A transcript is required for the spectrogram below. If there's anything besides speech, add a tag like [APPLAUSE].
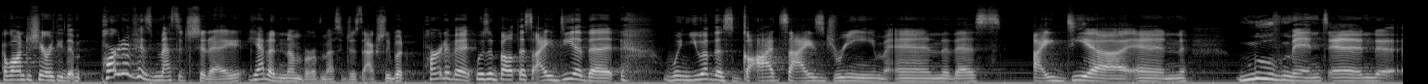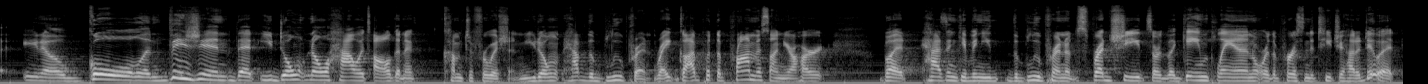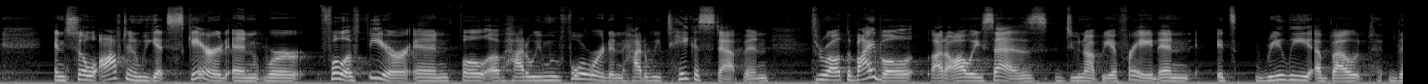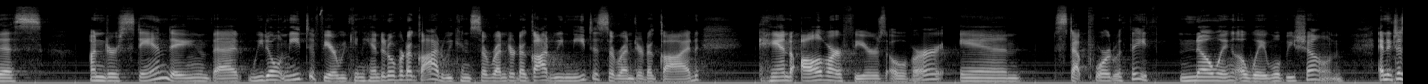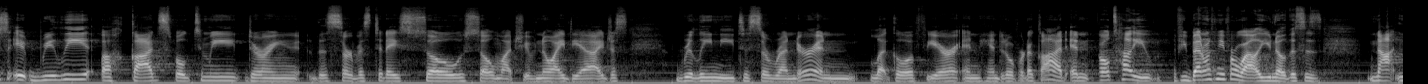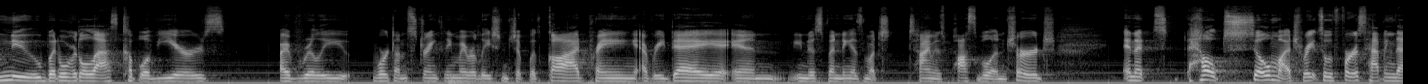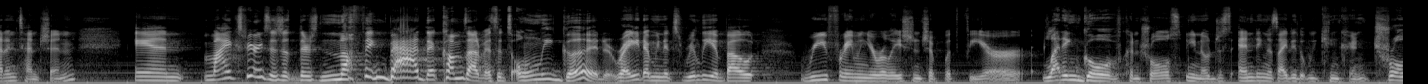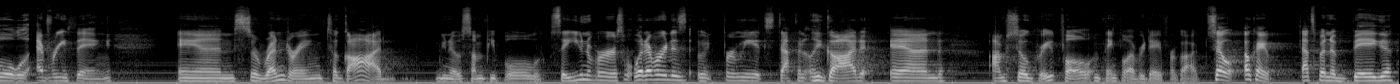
I wanted to share with you that part of his message today, he had a number of messages actually, but part of it was about this idea that when you have this God sized dream and this idea and movement and, you know, goal and vision, that you don't know how it's all going to come to fruition. You don't have the blueprint, right? God put the promise on your heart but hasn't given you the blueprint or the spreadsheets or the game plan or the person to teach you how to do it. And so often we get scared and we're full of fear and full of how do we move forward and how do we take a step. And throughout the Bible, God always says, do not be afraid. And it's really about this understanding that we don't need to fear. We can hand it over to God. We can surrender to God. We need to surrender to God, hand all of our fears over, and step forward with faith knowing a way will be shown and it just it really god spoke to me during this service today so so much you have no idea i just really need to surrender and let go of fear and hand it over to god and i'll tell you if you've been with me for a while you know this is not new but over the last couple of years i've really worked on strengthening my relationship with god praying every day and you know spending as much time as possible in church and it's helped so much, right? So first having that intention. And my experience is that there's nothing bad that comes out of it. It's only good, right? I mean, it's really about reframing your relationship with fear, letting go of control, you know, just ending this idea that we can control everything and surrendering to God. You know, some people say universe, whatever it is. For me, it's definitely God. And I'm so grateful. I'm thankful every day for God. So, okay, that's been a big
